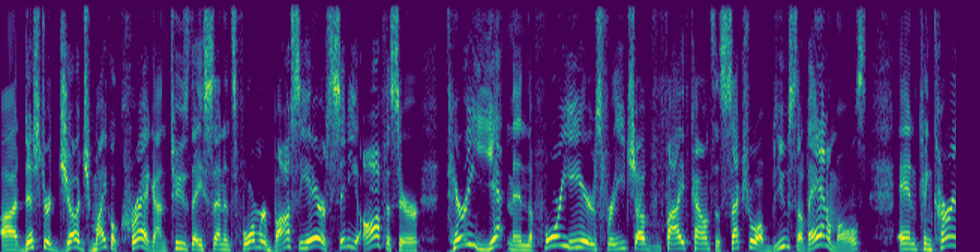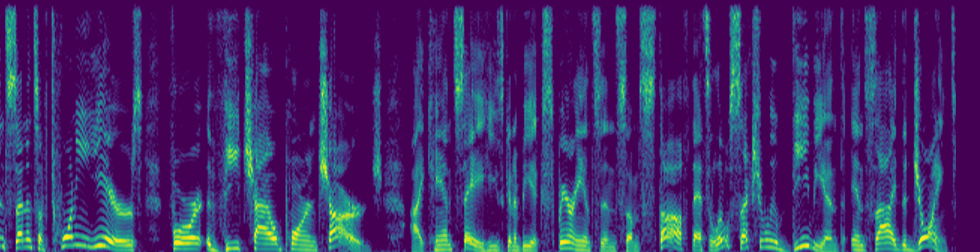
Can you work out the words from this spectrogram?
Uh, District Judge Michael Craig on Tuesday sentenced former Bossier city officer Terry Yetman to four years for each of five counts of sexual abuse of animals and concurrent sentence of 20 years for the child porn charge. I can say he's going to be experiencing some stuff that's a little sexually deviant inside the joint.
